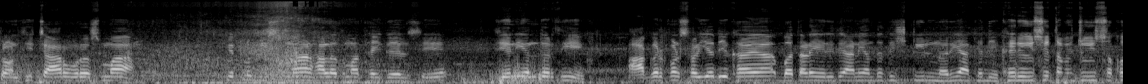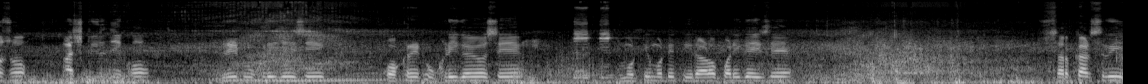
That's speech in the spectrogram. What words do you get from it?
ત્રણથી ચાર વર્ષમાં કેટલું બિસ્માર હાલતમાં થઈ ગયેલ છે. જેની અંદરથી આગળ પણ સળિયા દેખાયા. બતાડે એ રીતે આની અંદરથી સ્ટીલ નરી આંખે દેખાઈ રહ્યું છે. તમે જોઈ શકો છો, આ સ્ટીલ દેખો. ગ્રીટ ઉખડી જઈ છે કોન્ક્રીટ ઉખડી ગયો છે. મોટી મોટી તિરાડો પડી ગઈ છે. સરકારશ્રી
